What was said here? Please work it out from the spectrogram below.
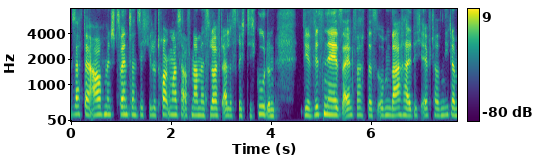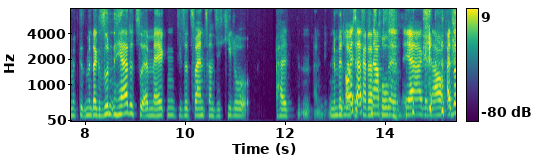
sagt er auch, Mensch, 22 Kilo Trockenwasseraufnahme, es läuft alles richtig gut. Und wir wissen ja jetzt einfach, dass um nachhaltig 11.000 Liter mit, mit einer gesunden Herde zu ermelken, diese 22 Kilo halt eine mittlere Katastrophe. Ja, genau. Also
